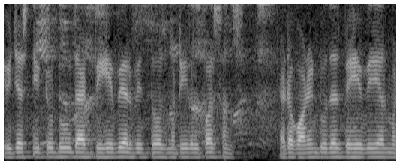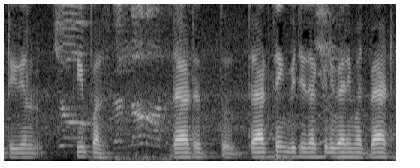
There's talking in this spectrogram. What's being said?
you just need to do that behavior with those material persons. That according to this behavioral material people that that thing which is actually very much bad.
